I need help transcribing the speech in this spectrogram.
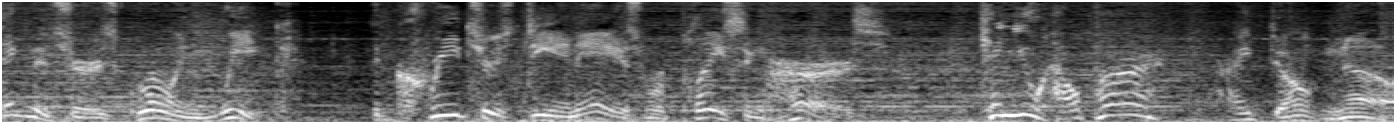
Signature is growing weak. The creature's DNA is replacing hers. Can you help her? I don't know.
